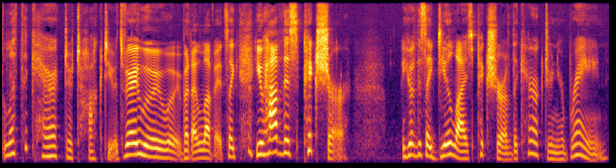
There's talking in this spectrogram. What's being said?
let the character talk to you. It's very woo woo, but I love it. It's like you have this picture, you have this idealized picture of the character in your brain.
